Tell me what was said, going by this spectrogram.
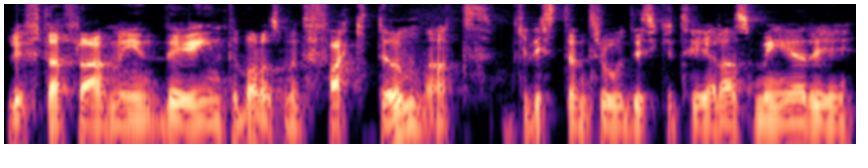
lyfta fram det är inte bara som ett faktum att kristen tro diskuteras mer i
